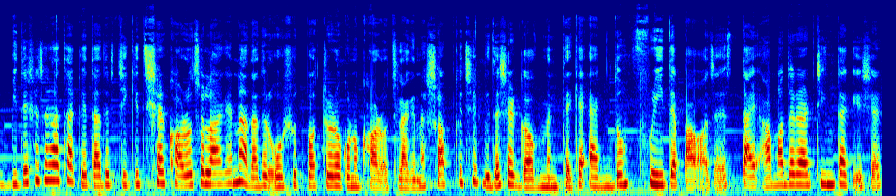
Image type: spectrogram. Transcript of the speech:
বিদেশে যারা থাকে, তাদের চিকিৎসার খরচও লাগে না, তাদের ওষুধপত্রেরও কোনো খরচ লাগে না। সব কিছু বিদেশের গভর্নমেন্ট থেকে একদম ফ্রিতে পাওয়া যায়। তাই আমাদের আর চিন্তা কিসের?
